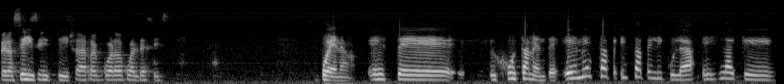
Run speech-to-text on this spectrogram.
Pero sí, sí, sí, ya recuerdo cuál decís. Bueno, este, justamente, en esta, esta película es la que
